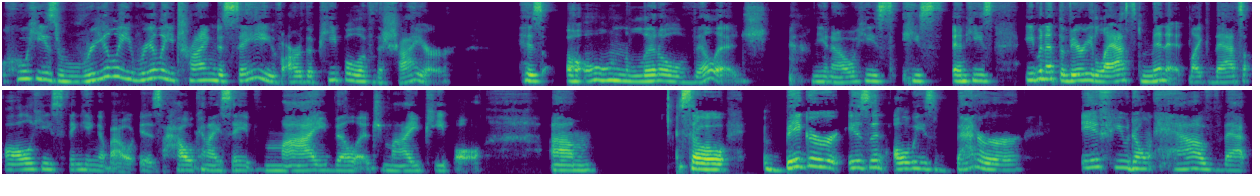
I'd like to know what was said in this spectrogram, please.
who he's really, really trying to save are the people of the Shire, his own little village you know he's he's and he's even at the very last minute like that's all he's thinking about is how can i save my village my people um so bigger isn't always better if you don't have that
